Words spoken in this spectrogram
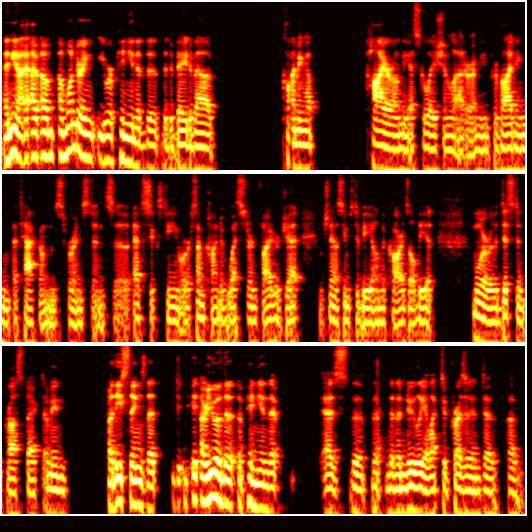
and you know, I, am wondering your opinion of the the debate about climbing up higher on the escalation ladder. I mean, providing ATACMS, for instance, uh, F 16 or some kind of Western fighter jet, which now seems to be on the cards, albeit more of a distant prospect. I mean, are these things that are you of the opinion that as the the, the newly elected president of, of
